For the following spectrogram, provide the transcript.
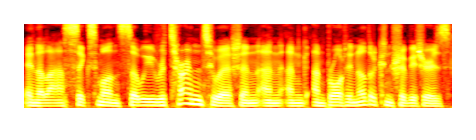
in the last six months. So we returned to it and, and, and, and brought in other contributors.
